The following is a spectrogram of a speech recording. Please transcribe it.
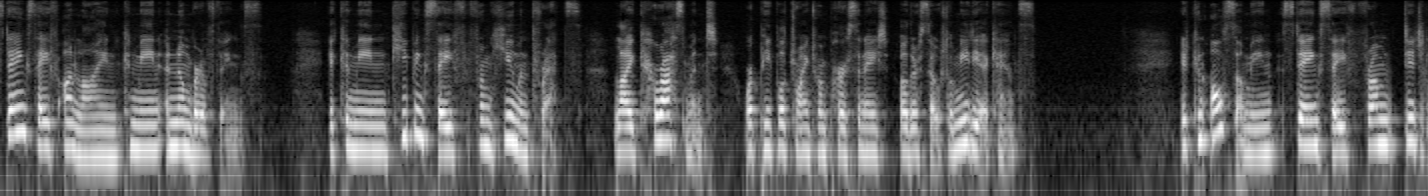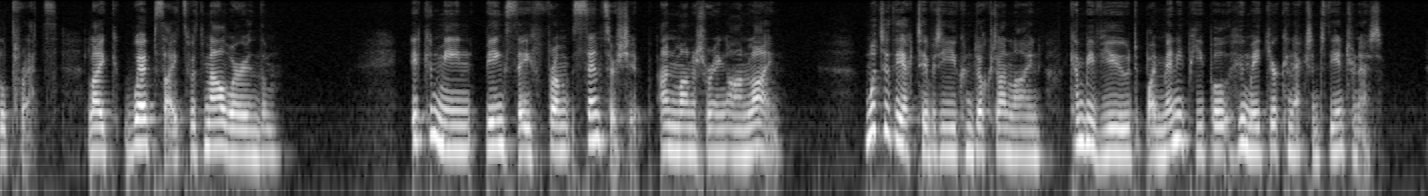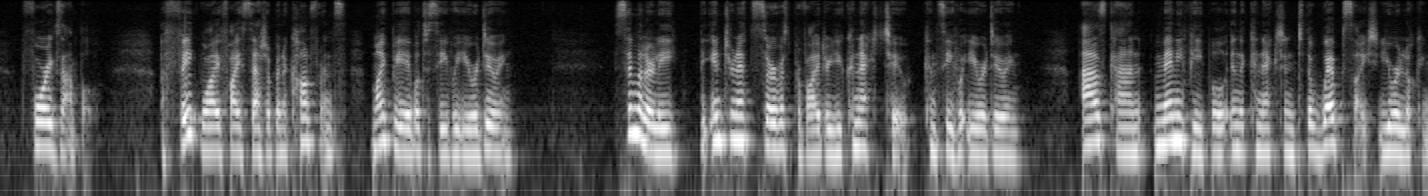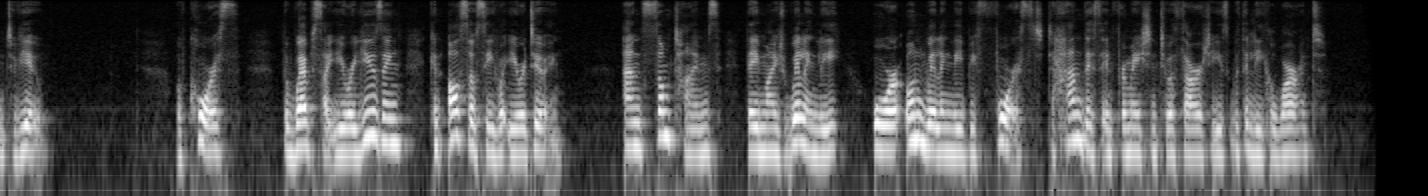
Staying safe online can mean a number of things. It can mean keeping safe from human threats, like harassment or people trying to impersonate other social media accounts. It can also mean staying safe from digital threats, like websites with malware in them. It can mean being safe from censorship and monitoring online. Much of the activity you conduct online can be viewed by many people who make your connection to the internet. For example, a fake Wi-Fi setup in a conference might be able to see what you are doing. Similarly, the internet service provider you connect to can see what you are doing, as can many people in the connection to the website you are looking to view. Of course, the website you are using can also see what you are doing, and sometimes they might willingly or unwillingly be forced to hand this information to authorities with a legal warrant.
